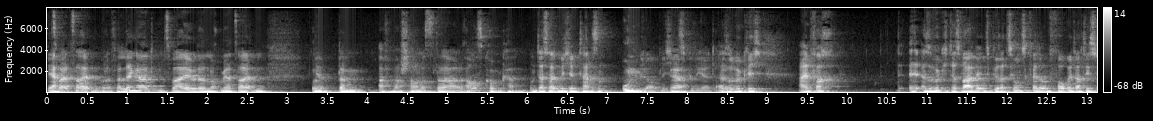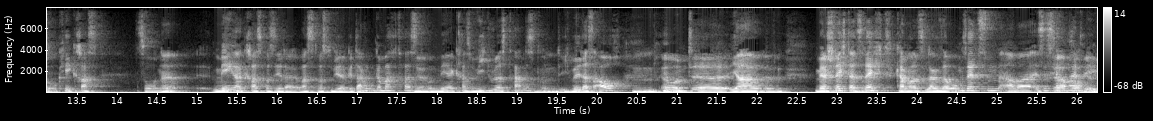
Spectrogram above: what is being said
Ja. zwei Zeiten oder verlängert in zwei oder noch mehr Zeiten und dann einfach mal schauen, was da rauskommen kann. Und das hat mich im Tanzen unglaublich inspiriert. Also wirklich einfach, äh, also wirklich, das war eine Inspirationsquelle und Vorbild, dachte ich so, okay, krass. So, ne? Mega krass, was, ihr da, was, was du dir Gedanken gemacht hast Ja. und mega krass, wie du das tanzt. Mhm. Und ich will das auch. Mhm. Und äh, ja, mehr schlecht als recht kann man es langsam umsetzen, aber es ist ja, auch ein Weg.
